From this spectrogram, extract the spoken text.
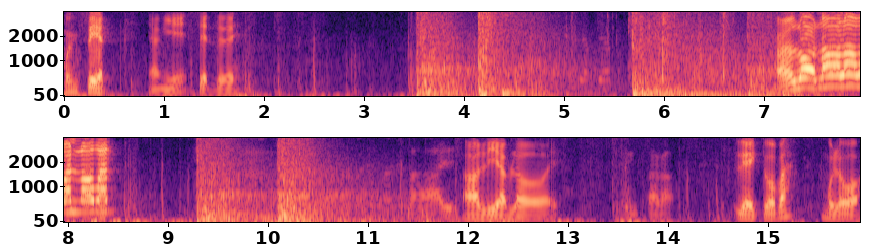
มึงเสร็จ อย่างนี้เสร็จเลยเออรอรอรอมันรอมัน ตายอ่าเรียบร้อยอืมตายแล้วเหลืออีกตัวปะหมดแล้วเหรอ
